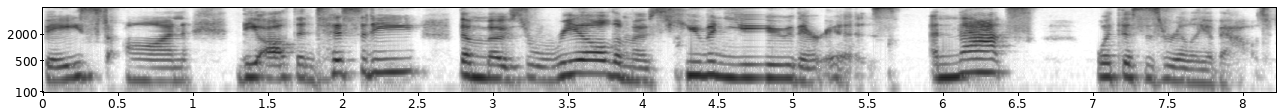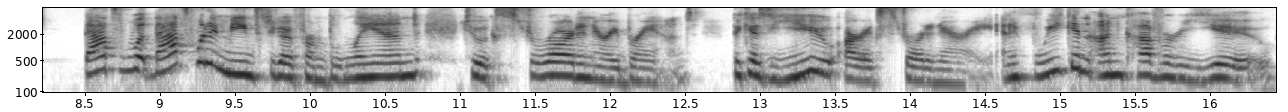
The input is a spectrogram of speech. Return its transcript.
based on the authenticity, the most real, the most human you there is. And that's what this is really about. That's what that's what it means to go from bland to extraordinary brand because you are extraordinary. And if we can uncover you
